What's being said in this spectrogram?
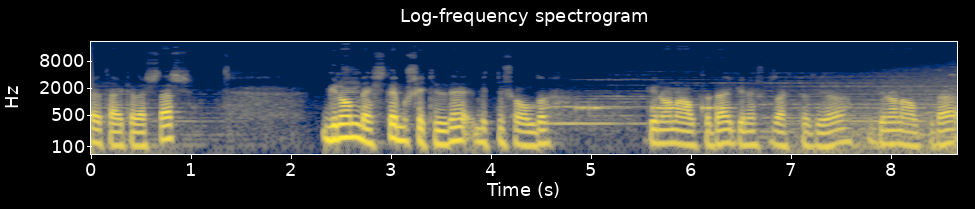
Evet arkadaşlar. Gün 15'te bu şekilde bitmiş oldu. Gün 16'da güneş uzakta diyor. Gün 16'da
